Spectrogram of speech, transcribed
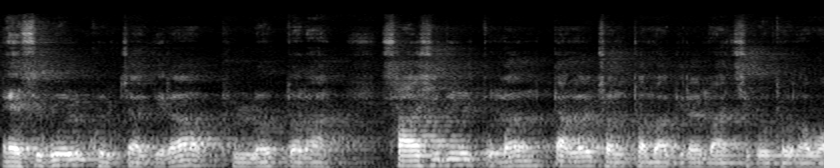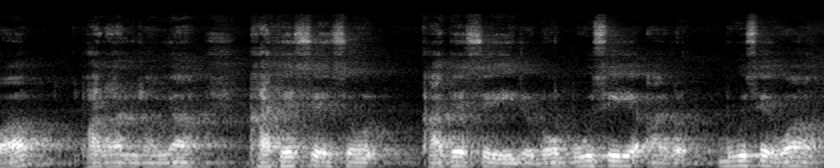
에스골 골짜기라 불렀더라. 40일 동안 땅을 정탐하기를 마치고 돌아와 바란 강야 가데스에서 가데스에 이르러 모세의 아론, 모세와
